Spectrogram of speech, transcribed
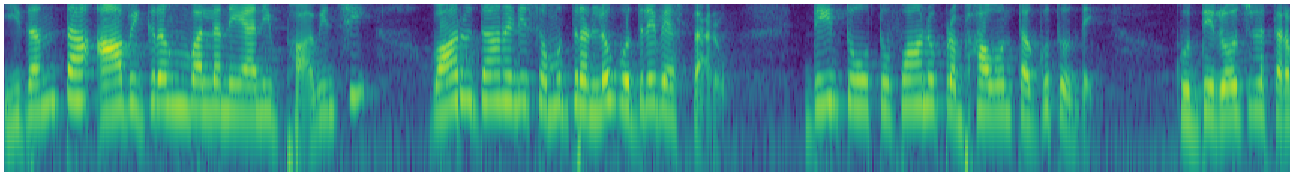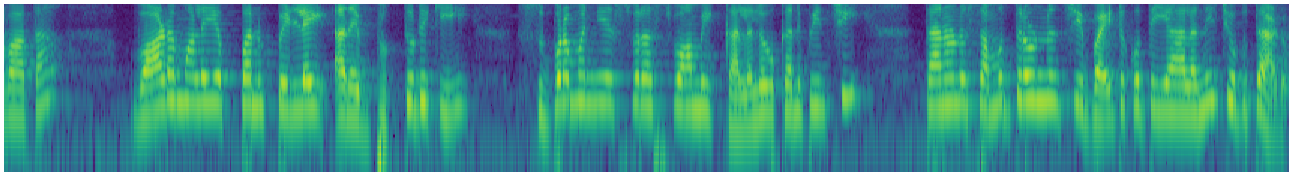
ఇదంతా ఆ విగ్రహం వల్లనే అని భావించి వారు దానిని సముద్రంలో వదిలివేస్తారు. దీంతో తుఫాను ప్రభావం తగ్గుతుంది. కొద్ది రోజుల తర్వాత వాడమలయప్పన్ పిళ్ళై అనే భక్తుడికి సుబ్రహ్మణ్యేశ్వర స్వామి కలలో కనిపించి తనను సముద్రం నుంచి బయటకు తీయాలని చెబుతాడు.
